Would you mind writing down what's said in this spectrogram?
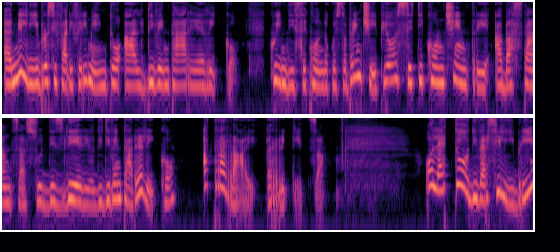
Eh, nel libro si fa riferimento al diventare ricco, quindi secondo questo principio se ti concentri abbastanza sul desiderio di diventare ricco, attrarrai ricchezza. Ho letto diversi libri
